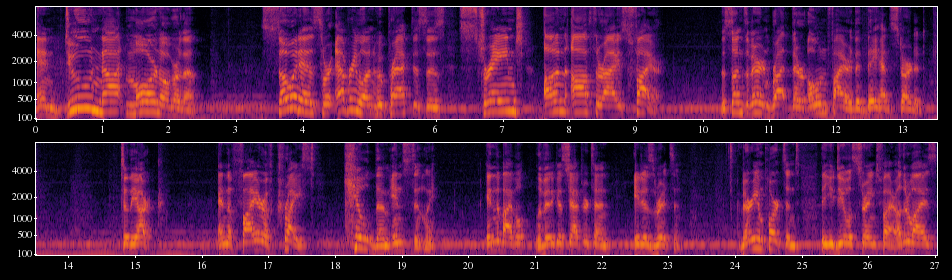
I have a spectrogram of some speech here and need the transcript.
and do not mourn over them. So it is for everyone who practices strange, unauthorized fire. The sons of Aaron brought their own fire that they had started to the ark. And the fire of Christ killed them instantly. In the Bible, Leviticus chapter 10, it is written. Very important that you deal with strange fire. Otherwise,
